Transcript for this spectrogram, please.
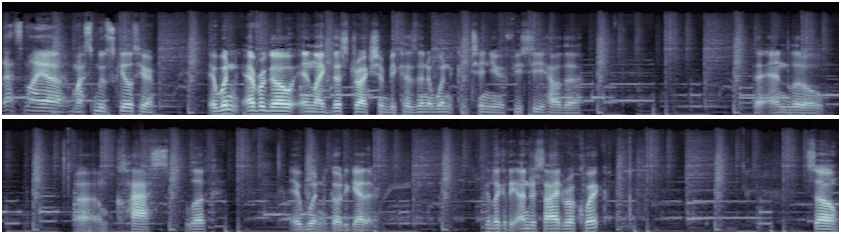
That's my, uh, my smooth skills here. It wouldn't ever go in like this direction because then it wouldn't continue. If you see how the, the end little um, clasp look, it wouldn't go together. You can look at the underside real quick. So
